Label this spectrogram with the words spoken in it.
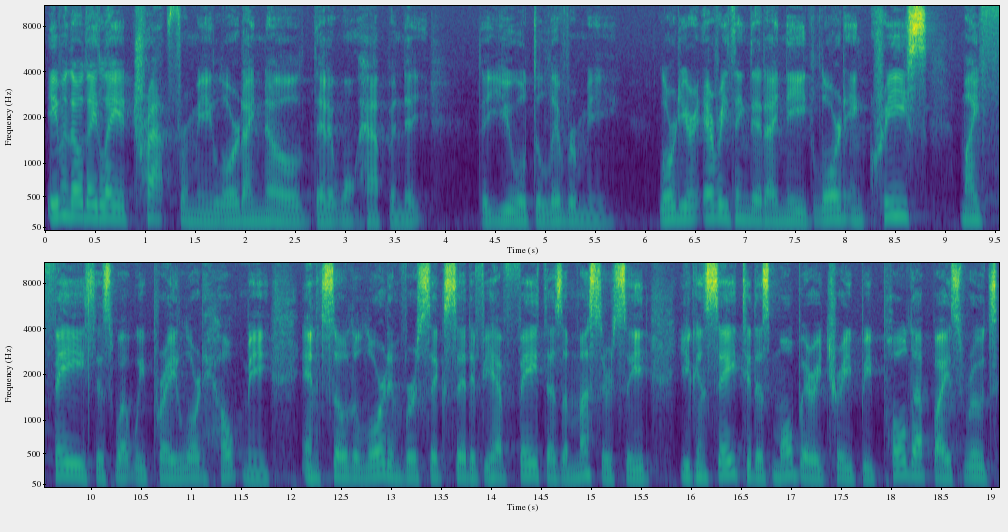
Even though they lay a trap for me, Lord, I know that it won't happen, that, that you will deliver me. Lord, you're everything that I need. Lord, increase my faith, is what we pray. Lord, help me. And so the Lord in verse 6 said, If you have faith as a mustard seed, you can say to this mulberry tree, Be pulled up by its roots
